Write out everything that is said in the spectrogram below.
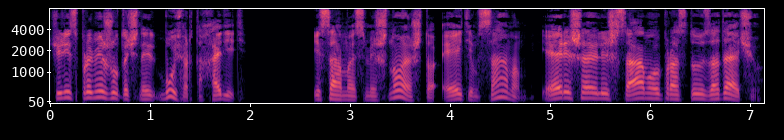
через промежуточный буфер-то ходить. И самое смешное, что этим самым я решаю лишь самую простую задачу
